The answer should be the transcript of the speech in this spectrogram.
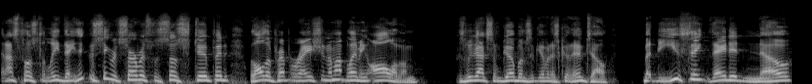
and I'm supposed to lead that. You think the Secret Service was so stupid with all the preparation? I'm not blaming all of them because we got some good ones that giving us good intel. But do you think they didn't know?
